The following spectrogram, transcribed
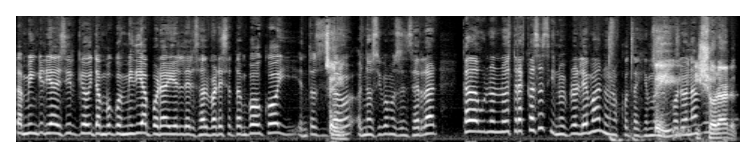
también quería decir que hoy tampoco es mi día, por ahí el de Salvareza tampoco, y entonces nos íbamos a encerrar cada uno en nuestras casas y no hay problema, no nos contagiamos de coronavirus. Y llorar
